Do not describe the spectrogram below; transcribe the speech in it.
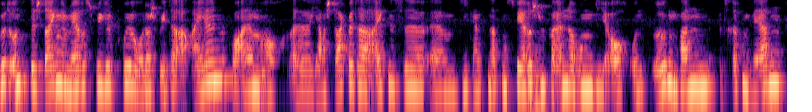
wird uns der steigende Meeresspiegel früher oder später ereilen, vor allem auch äh, ja, Starkwetterereignisse, ähm, die ganzen atmosphärischen Veränderungen, die auch uns irgendwann betreffen werden,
